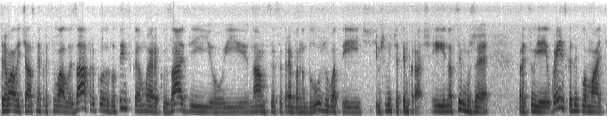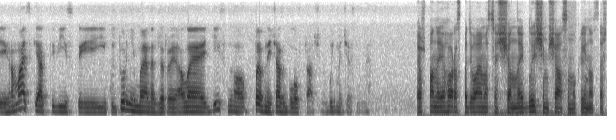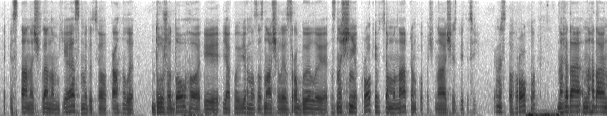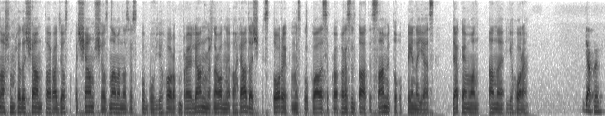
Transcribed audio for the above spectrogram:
тривалий час не працювали з Африкою, з Латинською Америкою, з Азією, і нам все це треба надолужувати. І чим швидше, тим краще. І над цим вже працює і українська дипломатія, і громадські активісти, і культурні менеджери, але дійсно певний час було втрачено, будьмо чесними. Що ж, пане Єгоре, сподіваємося, що найближчим часом Україна все ж таки стане членом єС. Ми до цього прагнули дуже довго, і як ви вірно зазначили, зробили значні кроки в цьому напрямку, починаючи з 2014 року. Наглядаю, нагадаю нашим глядачам та радіослухачам, що з нами на зв'язку був Єгор Брайлян, міжнародний оглядач, історик. Ми спілкувалися про результати саміту Україна ЄС. Дякуємо вам, пане Єгоре. Дякую.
